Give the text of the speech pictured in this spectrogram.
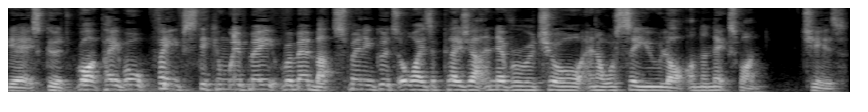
Yeah, it's good. Right, people, thank you for sticking with me. Remember, smelling good's always a pleasure and never a chore, and I will see you lot on the next one. Cheers.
